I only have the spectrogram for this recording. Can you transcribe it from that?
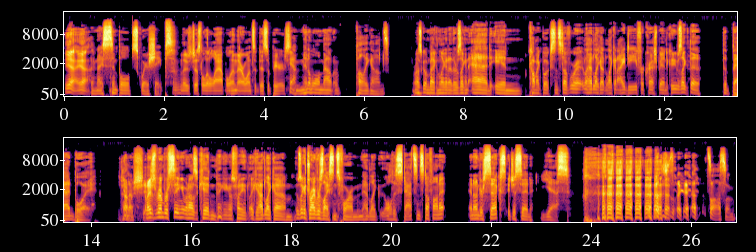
Yeah, yeah. They're nice, simple square shapes. And there's just a little apple in there once it disappears. Yeah, minimal amount of polygons. When I was going back and looking at it, there was like an ad in comic books and stuff where it had like a like an ID for Crash Bandicoot. He was like the the bad boy. Oh, and, I, shit. and I just remember seeing it when I was a kid and thinking it was funny. Like it had like um, it was like a driver's license for him and had like all his stats and stuff on it. And under sex, it just said yes. I was just like, that's awesome.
